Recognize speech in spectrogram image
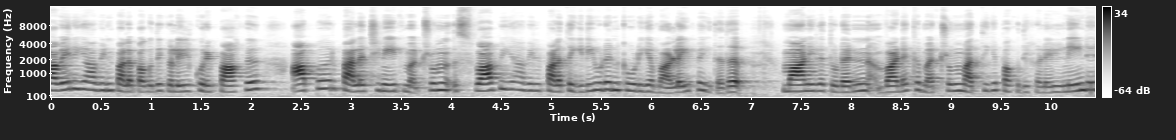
பவேரியாவின் பல பகுதிகளில் குறிப்பாக அப்பர் பலட்டினேட் மற்றும் ஸ்வாபியாவில் பலத்த இடியுடன் கூடிய மழை பெய்தது. மாநிலத்துடன் வடக்கு மற்றும் மத்திய பகுதிகளில் நீண்ட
